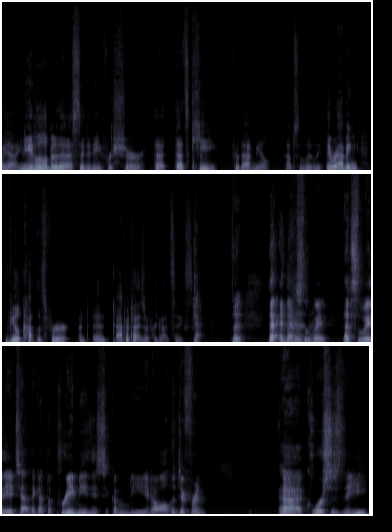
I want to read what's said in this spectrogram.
yeah. You need a little bit of that acidity for sure. That that's key for that meal. Absolutely. They were having veal cutlets for a, a appetizer for God's sakes. Yeah. That that and that's the way that's the way they Ital- they got the primi, the secondi, you know, all the different uh courses they eat.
